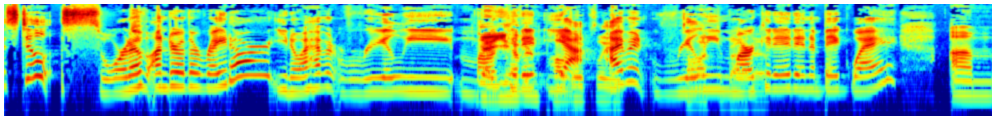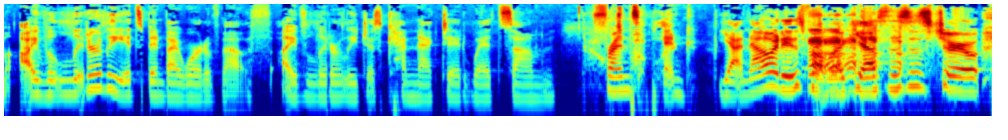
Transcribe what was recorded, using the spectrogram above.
still sort of under the radar. You know, I haven't really marketed. haven't publicly I haven't really about it. marketed in a big way. Um, I've literally, it's been by word of mouth. I've literally just connected with some friends. And yeah, now it is public. yes, this is true.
